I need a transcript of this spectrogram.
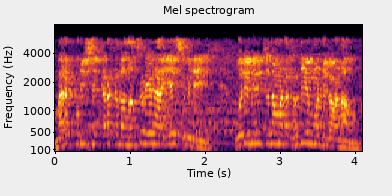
മരക്കുരിശിൽ കിടക്കുന്ന നസ്രേനായ യേശുവിനെ ഒരു മിനിറ്റ് നമ്മുടെ ഹൃദയം കൊണ്ട് കാണാം.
